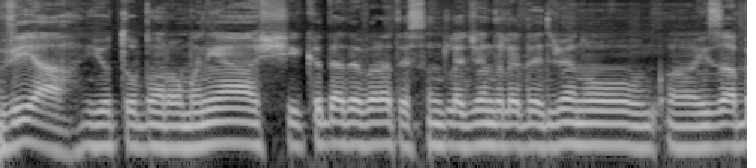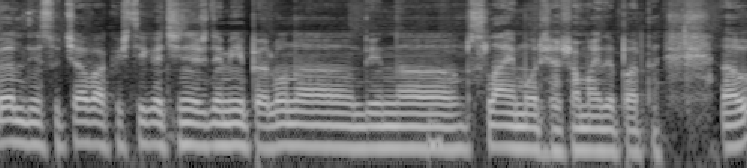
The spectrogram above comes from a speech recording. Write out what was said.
via YouTube în România și cât de adevărate sunt legendele de genul uh, Izabel din Suceava câștigă 50.000 pe lună din uh, slime-uri și așa mai departe. Uh,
